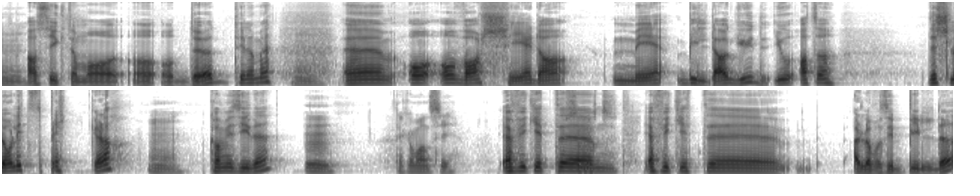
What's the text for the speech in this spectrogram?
Mm. Av sykdom og, og, og død, til og med. Mm. Eh, og, og hva skjer da med bildet av Gud? Jo, altså Det slår litt sprekker, da. Mm. Kan vi si det? Mm. Det kan man si. Jeg fikk et uh, Jeg fikk et uh, Er det lov å si bilde?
